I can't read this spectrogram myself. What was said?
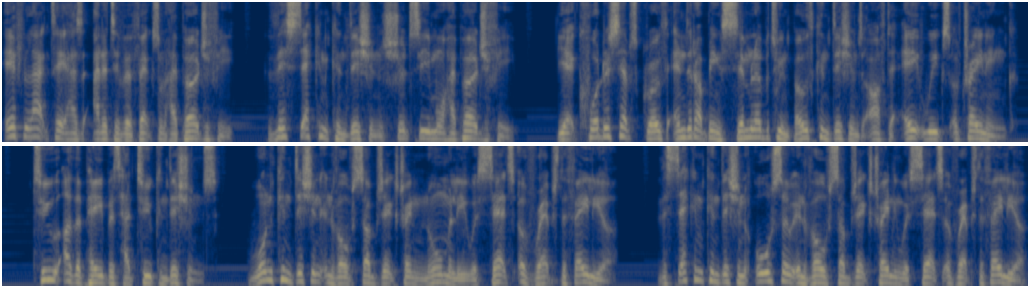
If lactate has additive effects on hypertrophy, this second condition should see more hypertrophy. Yet quadriceps growth ended up being similar between both conditions after 8 weeks of training. Two other papers had two conditions, one condition involved subjects training normally with sets of reps to failure. The second condition also involved subjects training with sets of reps to failure.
